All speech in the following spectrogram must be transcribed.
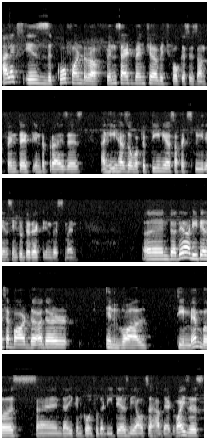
Alex is the co-founder of FinSight Venture, which focuses on fintech enterprises and he has over 15 years of experience into direct investment. And uh, there are details about the other involved team members and uh, you can go through the details. We also have the advisors.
